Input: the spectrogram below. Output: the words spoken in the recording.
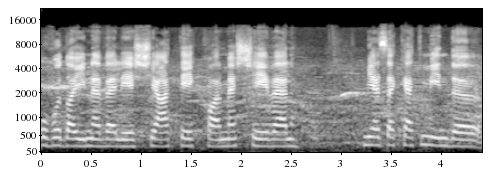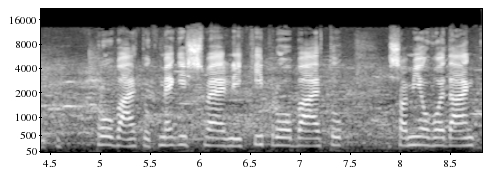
óvodai nevelés játékkal, mesével. Mi ezeket mind próbáltuk megismerni, kipróbáltuk, és a mi óvodánk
